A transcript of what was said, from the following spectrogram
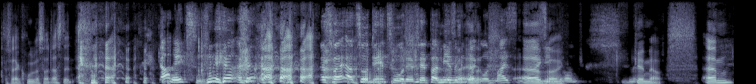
Das wäre cool. Was war das denn? Gar nichts. das war R2D2. Der fährt bei mir im Hintergrund meistens also. Genau. Ähm,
